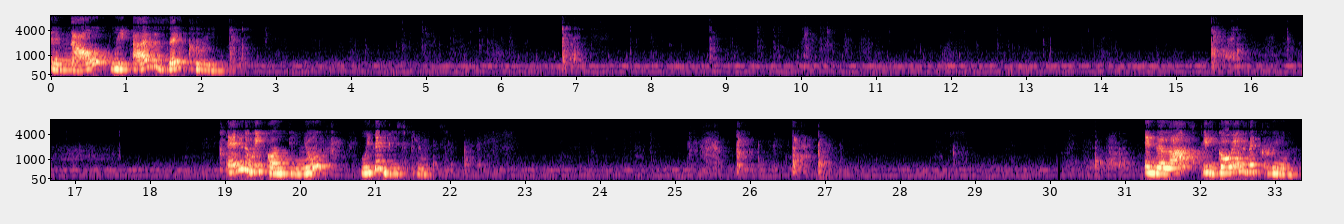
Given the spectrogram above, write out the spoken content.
and now we add the cream. And we continue with the biscuits. And the last is going the cream.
